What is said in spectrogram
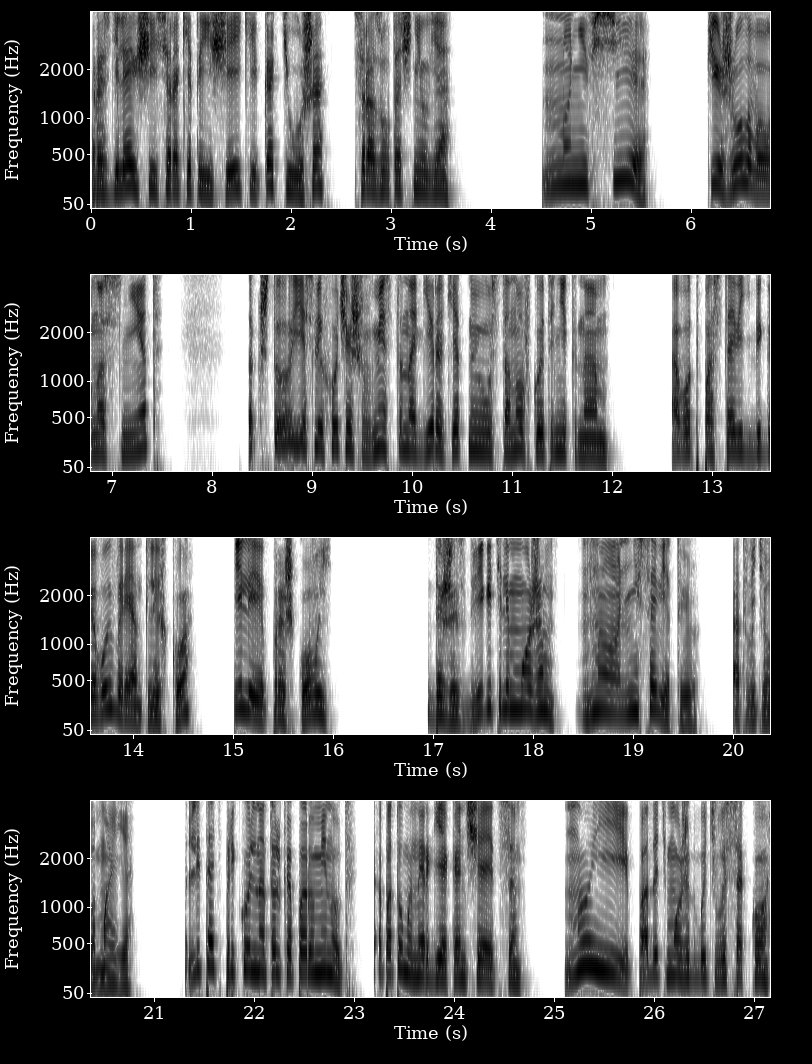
разделяющиеся ракеты-ищейки, «Катюша», — сразу уточнил я. «Ну не все. Тяжелого у нас нет. Так что, если хочешь вместо ноги ракетную установку, это не к нам. А вот поставить беговой вариант легко. Или прыжковый. Даже с двигателем можем, но не советую», — ответила Майя. «Летать прикольно только пару минут, а потом энергия кончается. Ну и падать может быть высоко».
